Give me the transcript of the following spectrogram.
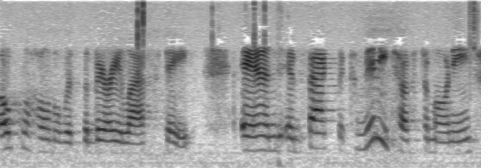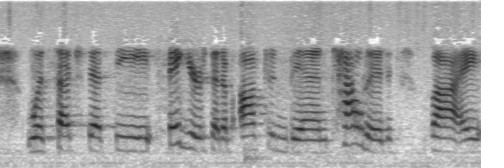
Oklahoma was the very last state. And in fact, the committee testimony was such that the figures that have often been touted by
